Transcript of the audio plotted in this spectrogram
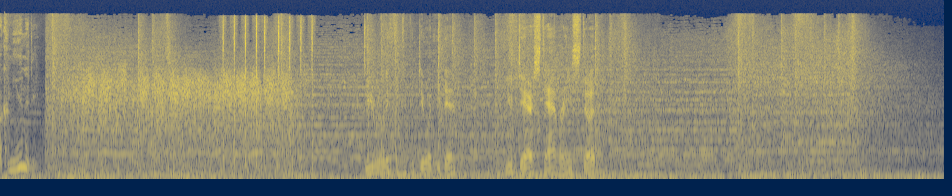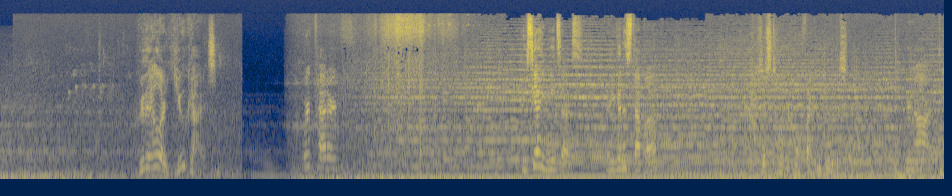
a community. Do you really think you can do what he did? You dare stand where he stood? Who the hell are you guys? We're Petr. UCI needs us. Are you gonna step up? I just don't know if I can do this alone. You're not.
